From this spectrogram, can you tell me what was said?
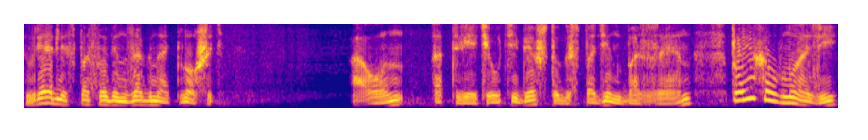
вряд ли способен загнать лошадь. А он ответил тебе, что господин Базен поехал в Нуази.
